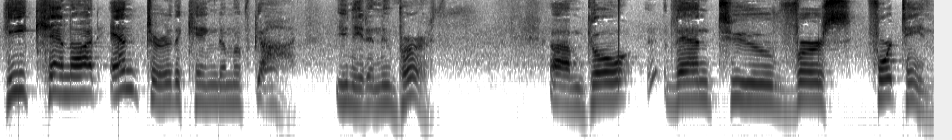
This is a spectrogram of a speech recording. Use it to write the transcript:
he cannot enter the kingdom of God. You need a new birth. Um, go then to verse 14.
